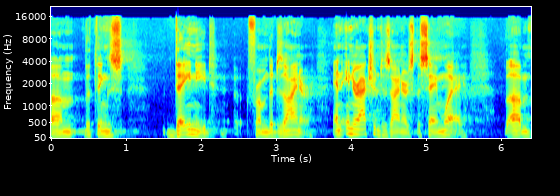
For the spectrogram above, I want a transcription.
um, the things they need from the designer. And interaction designers the same way. Um,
